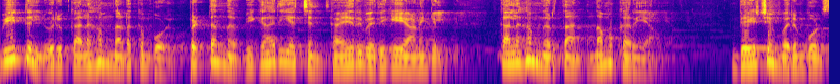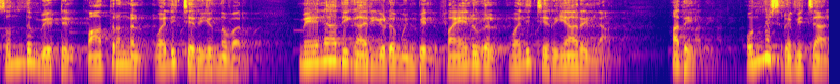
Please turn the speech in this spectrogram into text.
വീട്ടിൽ ഒരു കലഹം നടക്കുമ്പോൾ പെട്ടെന്ന് വികാരിയച്ഛൻ കയറി വരികയാണെങ്കിൽ കലഹം നിർത്താൻ നമുക്കറിയാം. ദേഷ്യം വരുമ്പോൾ സ്വന്തം വീട്ടിൽ പാത്രങ്ങൾ വലിച്ചെറിയുന്നവർ മേലാധികാരിയുടെ മുൻപിൽ ഫയലുകൾ വലിച്ചെറിയാറില്ല. അതെ ഒന്ന് ശ്രമിച്ചാൽ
